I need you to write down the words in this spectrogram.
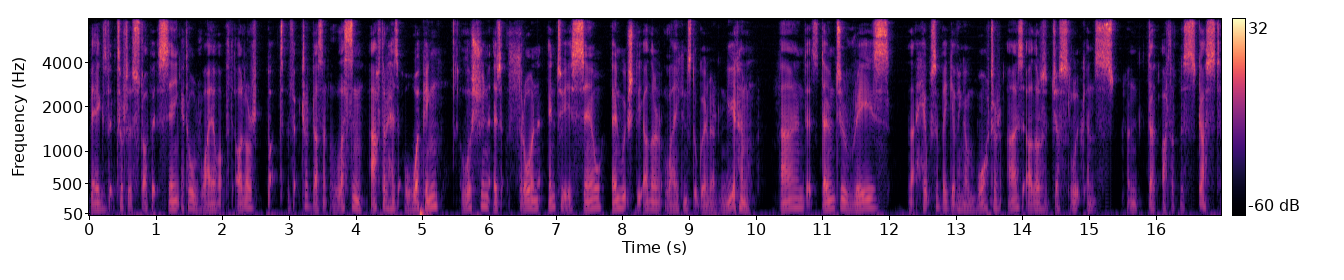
begs Victor to stop it, saying it'll rile up the others, but Victor doesn't listen. After his whipping, Lucian is thrown into a cell in which the other Lycans don't go anywhere near him. And it's down to Raze that helps him by giving him water, as the others just look in, in utter disgust.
